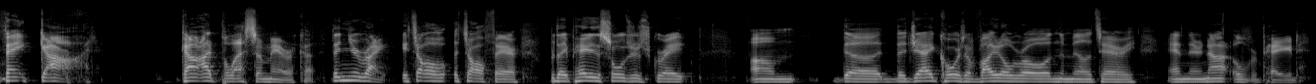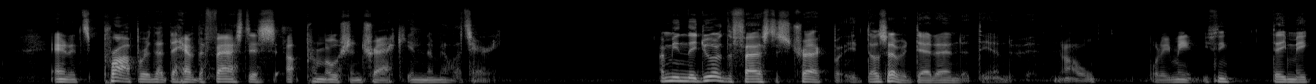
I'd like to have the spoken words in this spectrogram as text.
Thank God. God bless America. Then you're right. It's all it's all fair. But they pay the soldiers great. Um, the the JAG Corps is a vital role in the military, and they're not overpaid. And it's proper that they have the fastest uh, promotion track in the military. I mean, they do have the fastest track, but it does have a dead end at the end of it. No, what do you mean? You think they make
